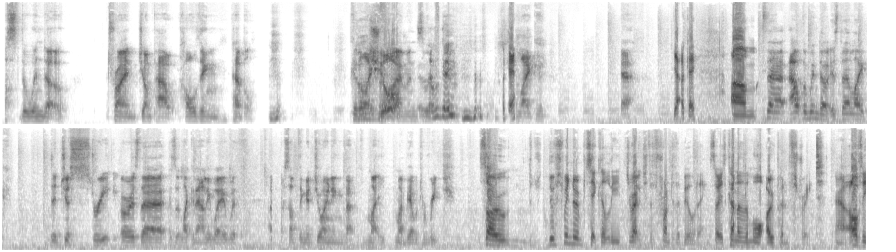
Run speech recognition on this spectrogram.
bust the window, try and jump out holding Pebble. gonna Oh, like sure. climb and lift okay. him, okay, and, like yeah. yeah, okay. Um, Is there out the window? Is there like is it just street or is there is it like an alleyway with uh, something adjoining that might might be able to reach? so th- this window in particular leads directly to the front of the building, so it's kind of the more open street. Now, obviously,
